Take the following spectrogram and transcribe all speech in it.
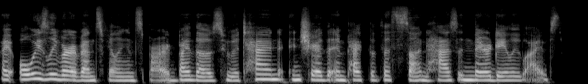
I always leave our events feeling inspired by those who attend and share the impact that the Sun has in their daily lives.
